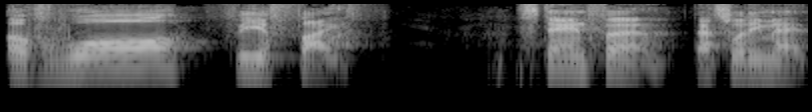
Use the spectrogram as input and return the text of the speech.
of war for your faith. Stand firm. That's what he meant.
